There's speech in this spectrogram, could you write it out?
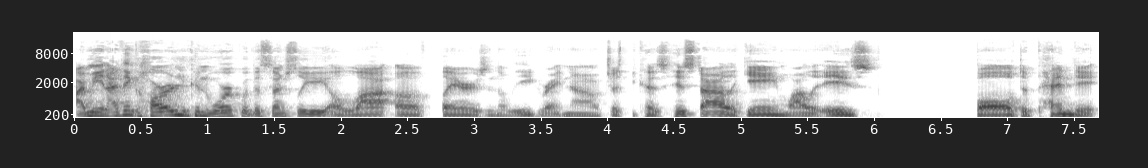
I mean, I think Harden can work with essentially a lot of players in the league right now, just because his style of game, while it is ball dependent,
